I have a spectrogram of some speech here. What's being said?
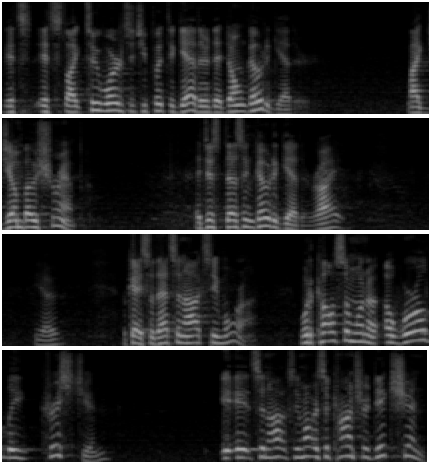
It's, it's like two words that you put together that don't go together, like jumbo shrimp. It just doesn't go together, right? You know? Okay, so that's an oxymoron. Well, to call someone a, a worldly Christian, it, it's an oxymoron, it's a contradiction.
